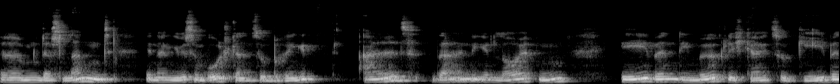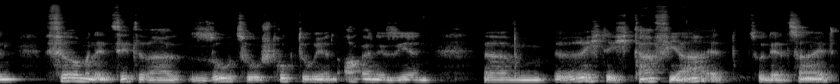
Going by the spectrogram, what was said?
ähm, das Land in einen gewissen Wohlstand zu bringen, als seinigen Leuten eben die Möglichkeit zu geben, Firmen etc. so zu strukturieren, organisieren, ähm, richtig tough, ja, zu der Zeit,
